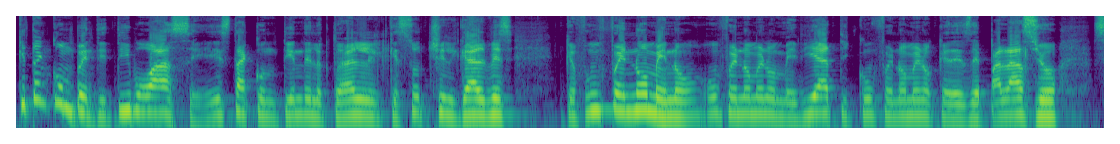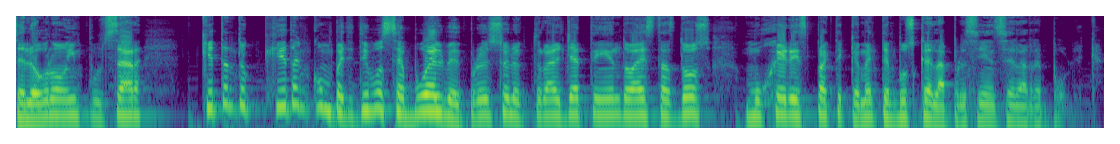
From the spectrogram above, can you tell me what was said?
¿qué tan competitivo hace esta contienda electoral el que Xochitl Galvez, que fue un fenómeno, un fenómeno mediático, un fenómeno que desde Palacio se logró impulsar, ¿Qué, tanto, ¿Qué tan competitivo se vuelve el proceso electoral ya teniendo a estas dos mujeres prácticamente en busca de la presidencia de la República?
